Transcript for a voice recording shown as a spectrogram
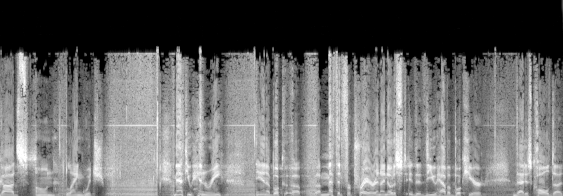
God's own language. Matthew Henry in a book, uh, A Method for Prayer, and I noticed that you have a book here that is called uh,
